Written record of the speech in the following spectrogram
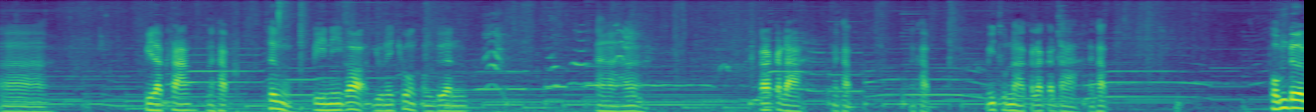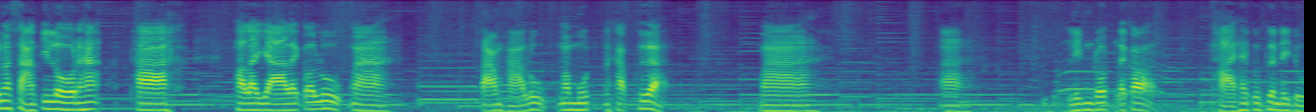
อ่าปีละครั้งนะครับ ซึ่งปีนี้ก็อยู่ในช่วงของเดือนอากรกฎานะครับนะครับ มิถุนากรกฎานะครับ ผมเดินมา 3 กิโลนะฮะ พาภรรยาและก็ลูกมาตามหาลูกมะมุดนะครับ เพื่อมาอ่าลิมรถแล้วก็ถ่ายให้เพื่อนๆได้ดู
